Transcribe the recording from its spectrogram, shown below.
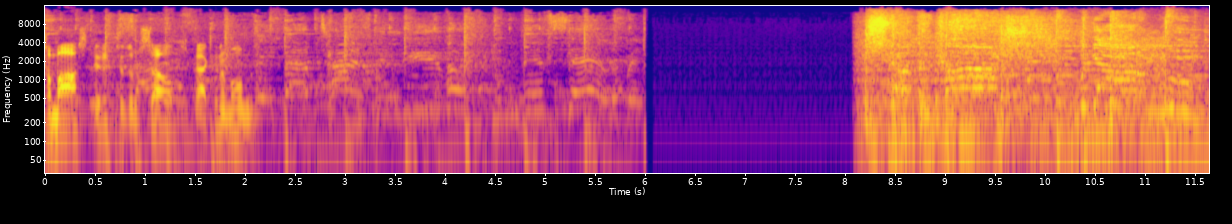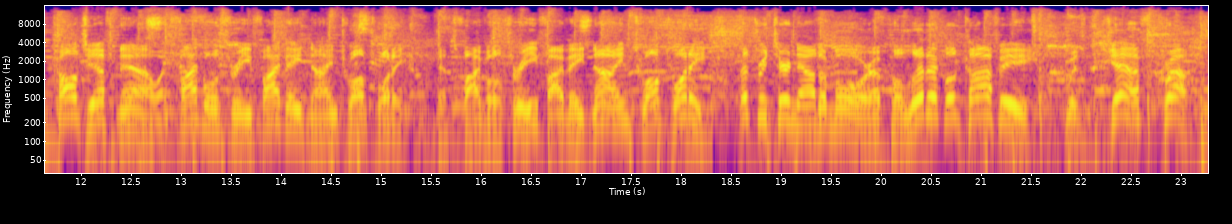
Hamas did it to themselves. Back in a moment. Call Jeff now at 503 589 1220. That's 503 589 1220. Let's return now to more of Political Coffee with Jeff Kropf.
